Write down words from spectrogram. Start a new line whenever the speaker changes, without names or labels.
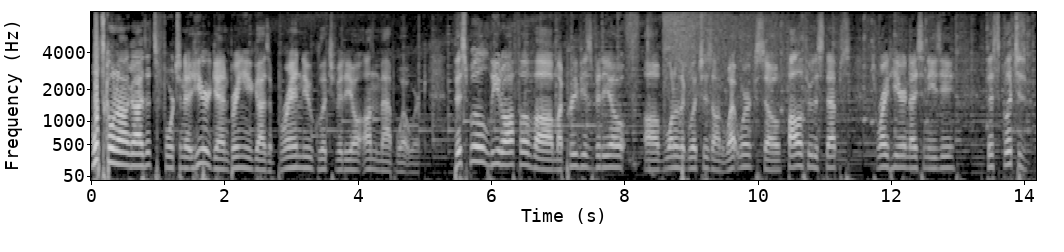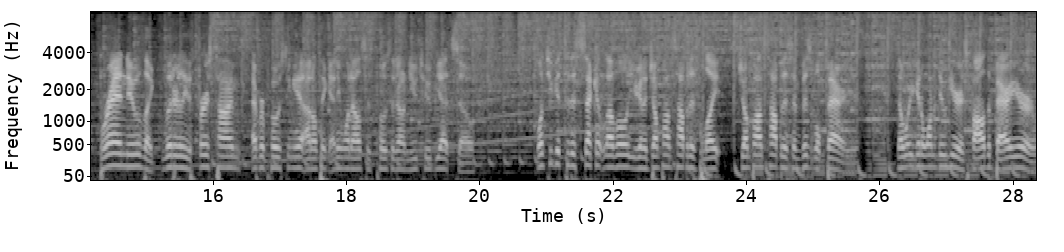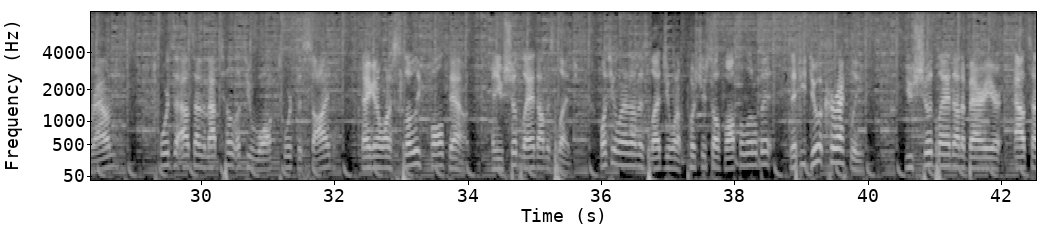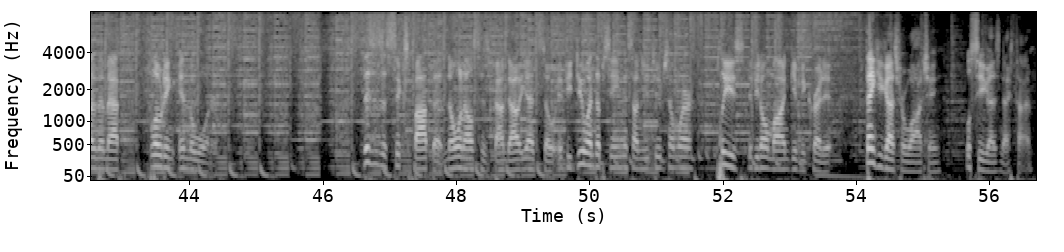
What's going on guys, it's Fortunate here again bringing you guys a brand new glitch video on the map Wetwork. This will lead off of uh, my previous video of one of the glitches on Wetwork, so follow through the steps. It's right here, nice and easy. This glitch is brand new, like literally the first time ever posting it. I don't think anyone else has posted it on YouTube yet, so once you get to the second level, you're going to jump on top of this light, jump on top of this invisible barrier. Now what you're going to want to do here is follow the barrier around towards the outside of the map till it lets you walk towards the side. Now you're going to want to slowly fall down, and you should land on this ledge. Once you land on this ledge, you want to push yourself off a little bit, and if you do it correctly, you should land on a barrier outside of the map, floating in the water. This is a sick spot that no one else has found out yet, so if you do end up seeing this on YouTube somewhere, please, if you don't mind, give me credit. Thank you guys for watching. We'll see you guys next time.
